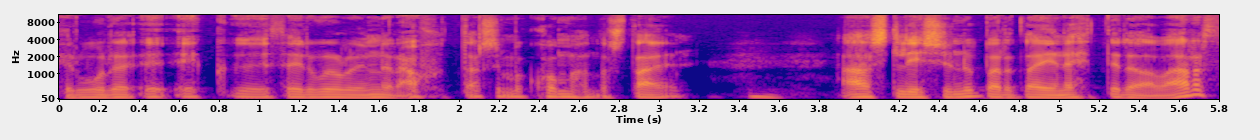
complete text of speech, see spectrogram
þeir voru, e, e, þeir voru einir áttar sem að koma hann á staðin að slísinu bara daginn eftir að varð.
